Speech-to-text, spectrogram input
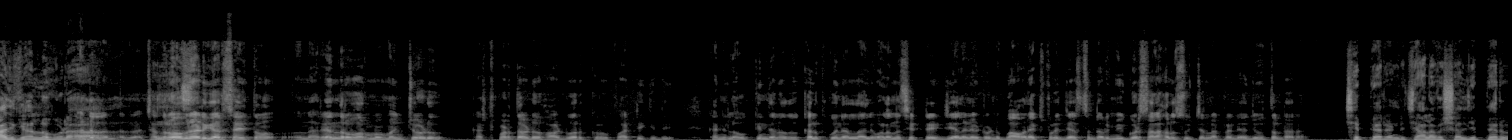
రాజకీయాల్లో కూడా చంద్రబాబు నాయుడు గారు సైతం నరేంద్ర వర్మ మంచోడు కష్టపడతాడు హార్డ్ వర్క్ పార్టీకి ఇది. కానీ లౌక్యం తెలియదు కలుపుకొని వెళ్ళాలి వాళ్ళని సెటరేట్ చేయాలనేటువంటి భావన ఎక్స్ప్రెస్ చేస్తుంటారు. మీకు కూడా సలహాలు సూచనలు అట్లాంటివి చెబుతుంటారా? చెప్పారండి చాలా విషయాలు చెప్పారు.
